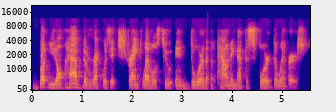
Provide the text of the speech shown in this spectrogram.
but you don't have the requisite strength levels to endure the pounding that the sport delivers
